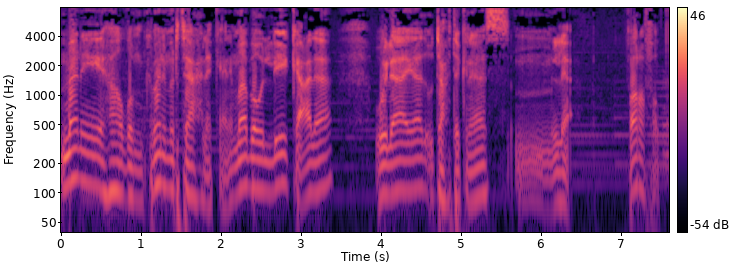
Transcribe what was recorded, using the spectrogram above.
ماني هاضمك ماني مرتاح لك. يعني ما بوليك على ولاية وتحتك ناس لا. فرفض.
